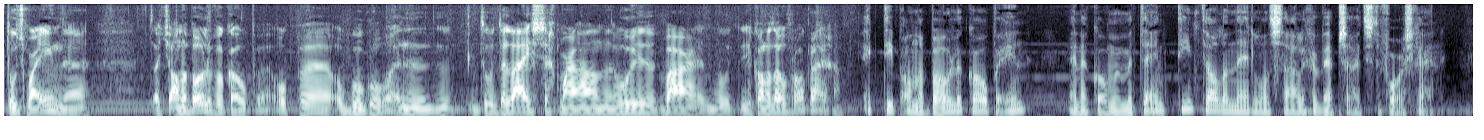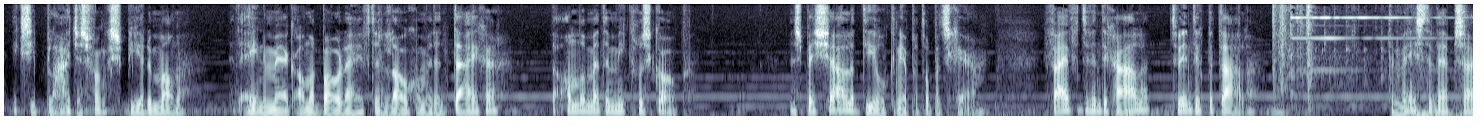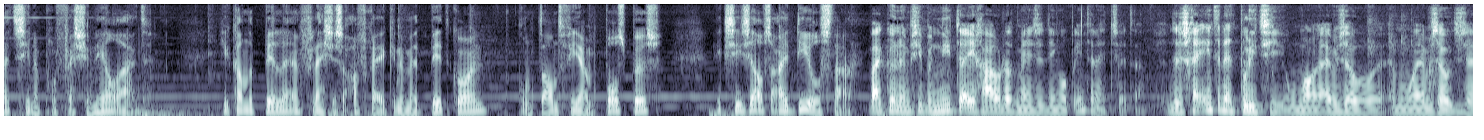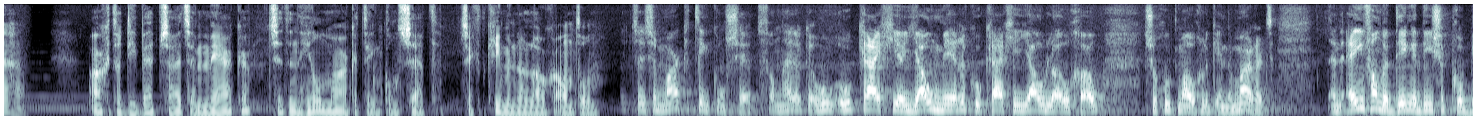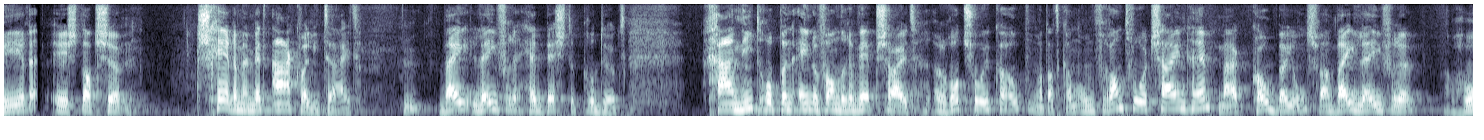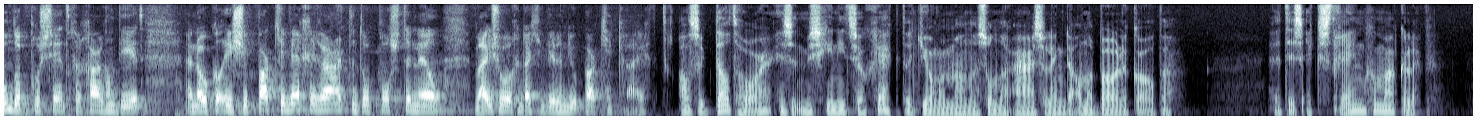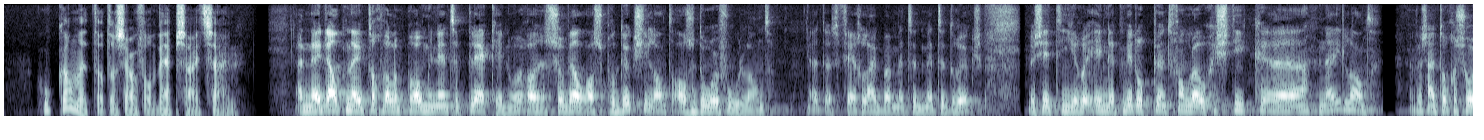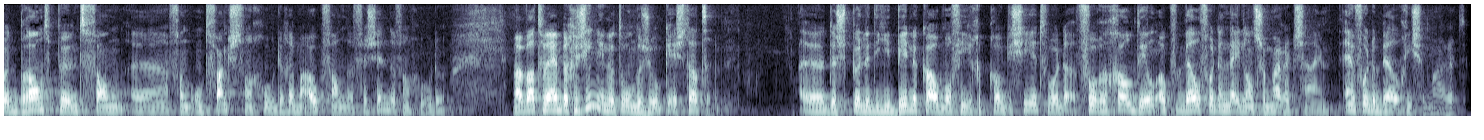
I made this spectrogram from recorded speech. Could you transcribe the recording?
Toets maar in. Uh, dat je anabolen wil kopen op, uh, op Google. En doe de lijst zeg maar aan hoe je waar. Je kan het overal krijgen. Ik typ anabolen kopen in en dan komen meteen tientallen Nederlandstalige websites tevoorschijn. Ik zie plaatjes van gespierde mannen. Het ene merk anabolen heeft een logo met een tijger, de ander met een microscoop. Een speciale deal knippert op het scherm. 25 halen, 20 betalen. De meeste websites zien er professioneel uit. Je kan de pillen en flesjes afrekenen met bitcoin, contant via een postbus. Ik zie zelfs Ideal staan. Wij kunnen in principe niet tegenhouden dat mensen dingen op internet zetten. Er is geen internetpolitie, om het even zo, om even zo te zeggen. Achter die websites en merken zit een heel marketingconcept, zegt criminoloog Anton. Het is een marketingconcept. Van, hoe, hoe krijg je jouw merk, hoe krijg je jouw logo zo goed mogelijk in de markt? En een van de dingen die ze proberen is dat ze schermen met A-kwaliteit. Hm? Wij leveren het beste product. Ga niet op een een of andere website een rotzooi kopen, want dat kan onverantwoord zijn. Hè? Maar koop bij ons, want wij leveren 100% gegarandeerd. En ook al is je pakje weggeraakt door PostNL, wij zorgen dat je weer een nieuw pakje krijgt. Als ik dat hoor, is het misschien niet zo gek dat jonge mannen zonder aarzeling de anabolen kopen. Het is extreem gemakkelijk. Hoe kan het dat er zoveel websites zijn? En Nederland neemt toch wel een prominente plek in hoor, zowel als productieland als doorvoerland. dat is vergelijkbaar met de, met de drugs. We zitten hier in het middelpunt van logistiek uh, Nederland. We zijn toch een soort brandpunt van, uh, van ontvangst van goederen, maar ook van verzenden van goederen. Maar wat we hebben gezien in het onderzoek is dat uh, de spullen die hier binnenkomen of hier geproduceerd worden, voor een groot deel ook wel voor de Nederlandse markt zijn en voor de Belgische markt.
